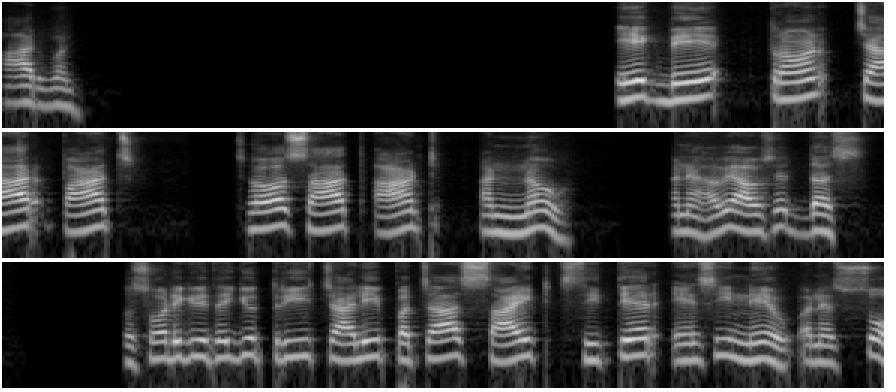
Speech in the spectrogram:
આર વન. એક, બે, ત્રણ, ચાર, પાંચ, છ, સાત, આઠ અને નવ. અને હવે આવશે દસ. તો સો ડિગ્રી થઈ ગયું, ત્રીસ, ચાલીસ, પચાસ, સાઠ, સિત્તેર, એંસી, નેવ અને સો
